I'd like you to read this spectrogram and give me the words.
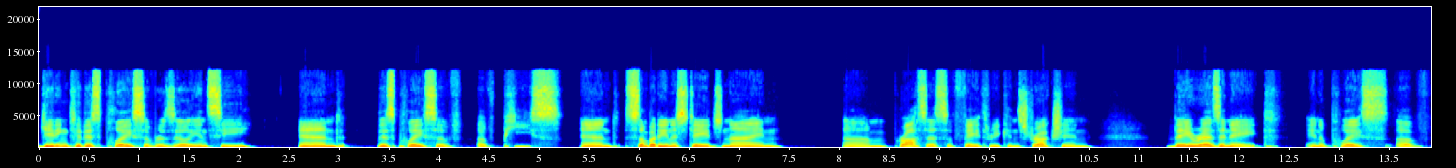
getting to this place of resiliency and this place of of peace. And somebody in a stage 9 um, process of faith reconstruction, they resonate in a place of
